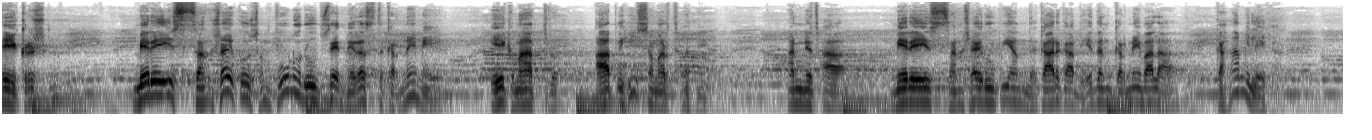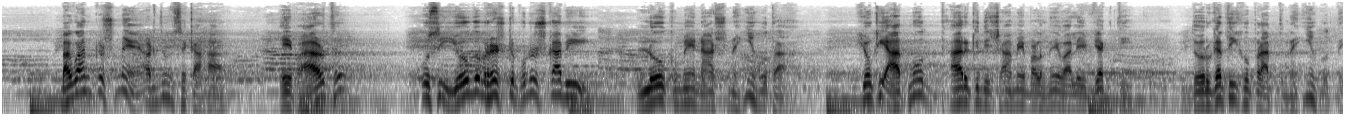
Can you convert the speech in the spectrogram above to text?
हे कृष्ण, मेरे इस संशय को संपूर्ण रूप से निरस्त करने में एकमात्र आप ही समर्थ हैं। अन्यथा मेरे इस संशय रूपी अंधकार का भेदन करने वाला कहाँ मिलेगा? भगवान कृष्ण ने अर्जुन से कहा, हे पार्थ, उस योग भ्रष्ट पुरुष का भी लोक में नाश नहीं होता, क्योंकि आत्मोद्धार की दिशा में बढ़ने वाले व्यक्ति दुर्गति को प्राप्त नहीं होते।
